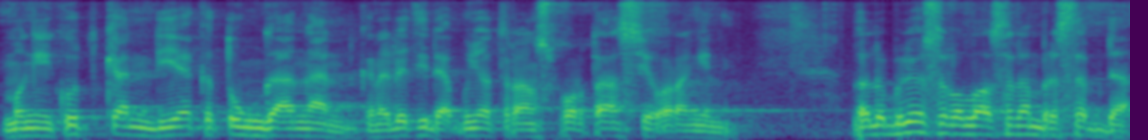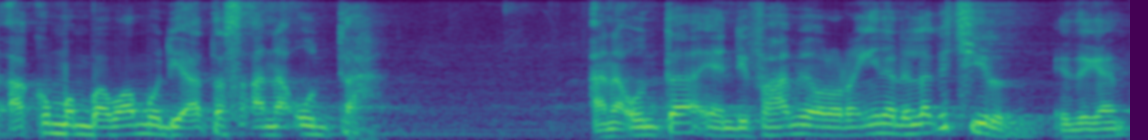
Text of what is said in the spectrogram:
mengikutkan dia ke tunggangan karena dia tidak punya transportasi orang ini. Lalu beliau SAW bersabda, aku membawamu di atas anak unta. Anak unta yang difahami oleh orang ini adalah kecil, gitu kan?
